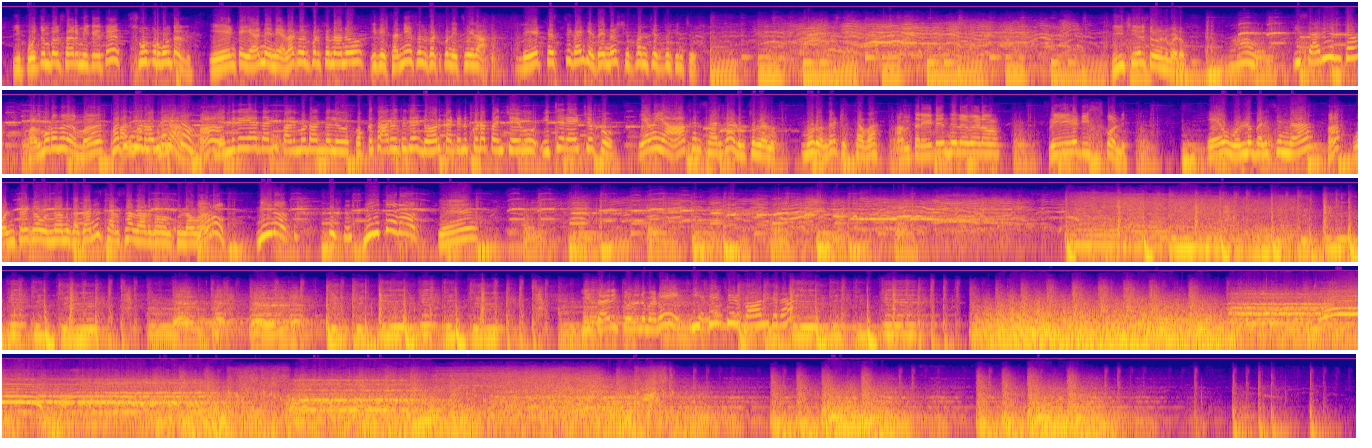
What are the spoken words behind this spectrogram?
ఈ పోచంపల్లి సారి మీకైతే సూపర్ ఉంటది. ఏంటయ్యా నేను ఎలా కనపడుతున్నాను? ఇది సన్యాసులు కట్టుకునే చీర. లేటెస్ట్గా ఏదైనా షిఫన్ చేసి చూపించు. ఈ చీర చూడండి మేడం. ఈ సారీ ఎంత? పదమూడు వందలే? అమ్మా పదమూడు వందలా? ఆ. ఎందుకయ్యా దాన్ని పదమూడు వందలు ఒక్కసారి అవుతుందే డోర్ కట్టను కూడా పనిచేయవు. ఇచ్చే రేట్ చెప్పు. ఏమయ్యా ఆఖరిసారిగా అడుగుతున్నాను. మూడు వందలకి ఇస్తావా? అంత రేట్ ఏందిలే మేడం? ఫ్రీగా తీసుకోండి. ఏం ఒళ్ళు బలిసిందా? ఒంటరిగా ఉన్నాను కదా అని సరసాలు అడదాం అనుకున్నావా? నేనా నీతోనా ఏ? ఈ సారీ చూడండి మేడం. ఈ చీర చూడు బాగుంది కదా?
